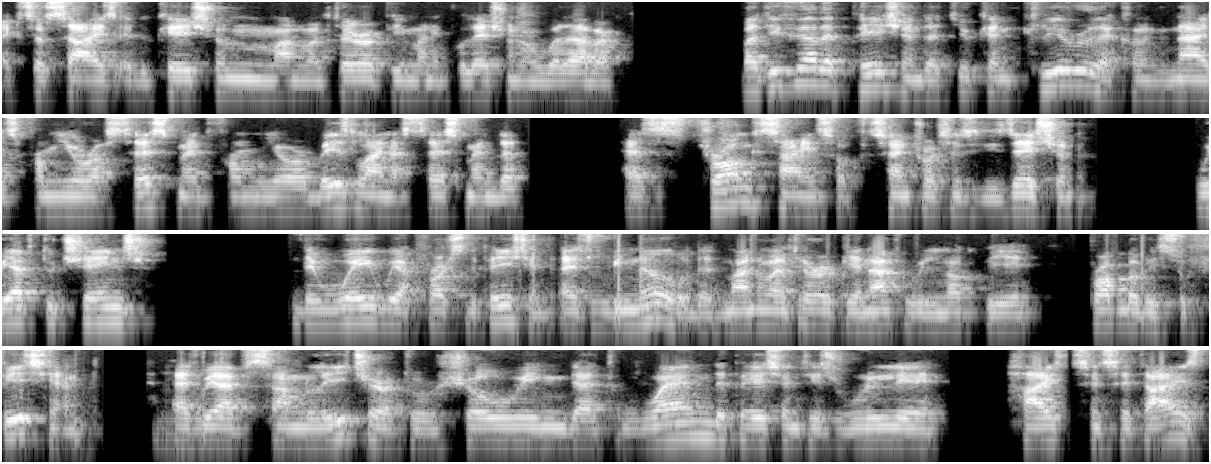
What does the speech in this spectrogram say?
exercise, education, manual therapy, manipulation, or whatever. But if you have a patient that you can clearly recognize from your assessment, from your baseline assessment, that has strong signs of central sensitization, we have to change the way we approach the patient. As we know that manual therapy enough will not be probably sufficient, mm-hmm. as we have some literature showing that when the patient is really high sensitized,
